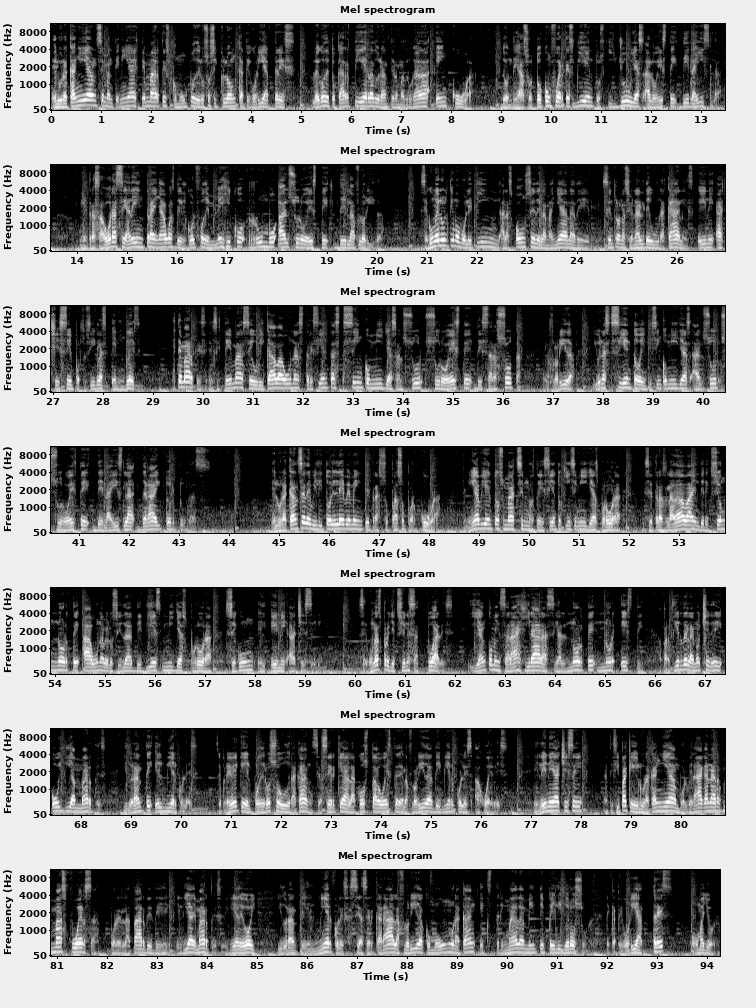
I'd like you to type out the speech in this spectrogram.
El huracán Ian se mantenía este martes como un poderoso ciclón categoría 3, luego de tocar tierra durante la madrugada en Cuba, donde azotó con fuertes vientos y lluvias al oeste de la isla, mientras ahora se adentra en aguas del Golfo de México rumbo al suroeste de la Florida. Según el último boletín a las 11 de la mañana del Centro Nacional de Huracanes, NHC por sus siglas en inglés, este martes el sistema se ubicaba a unas 305 millas al sur-suroeste de Sarasota, en la Florida, y unas 125 millas al sur-suroeste de la isla Dry Tortugas. El huracán se debilitó levemente tras su paso por Cuba. Tenía vientos máximos de 115 millas por hora se trasladaba en dirección norte a una velocidad de 10 millas por hora según el NHC. Según las proyecciones actuales, Ian comenzará a girar hacia el norte-noreste a partir de la noche de hoy día martes y durante el miércoles. Se prevé que el poderoso huracán se acerque a la costa oeste de la Florida de miércoles a jueves. El NHC anticipa que el huracán Ian volverá a ganar más fuerza por la tarde del día de martes, el día de hoy, y durante el miércoles se acercará a la Florida como un huracán extremadamente peligroso de categoría 3 o mayor.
